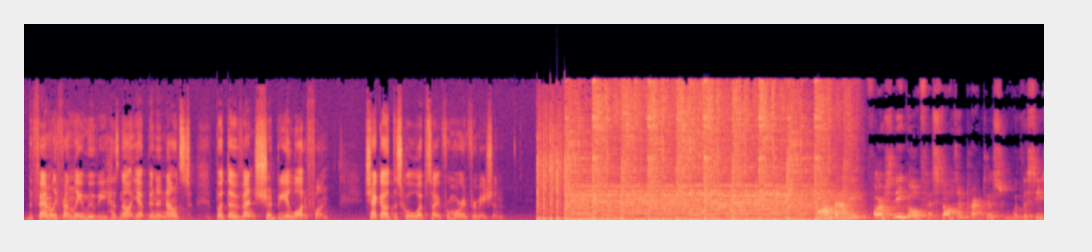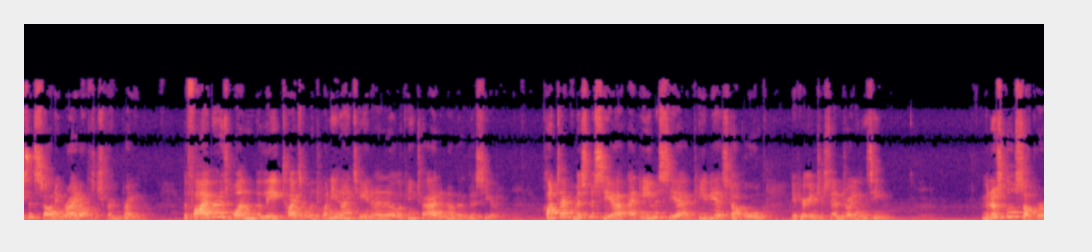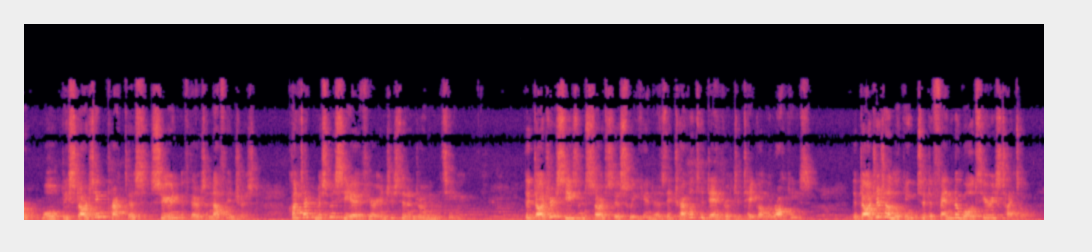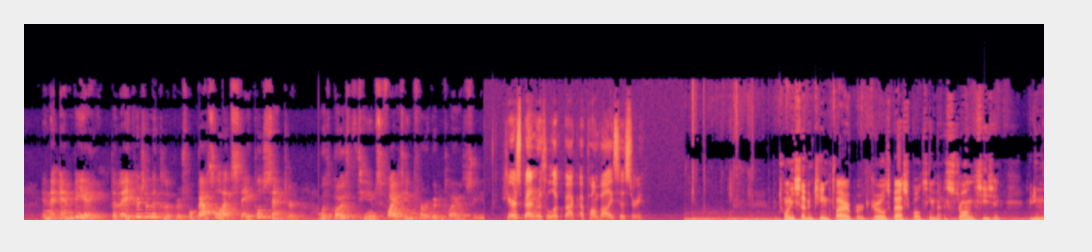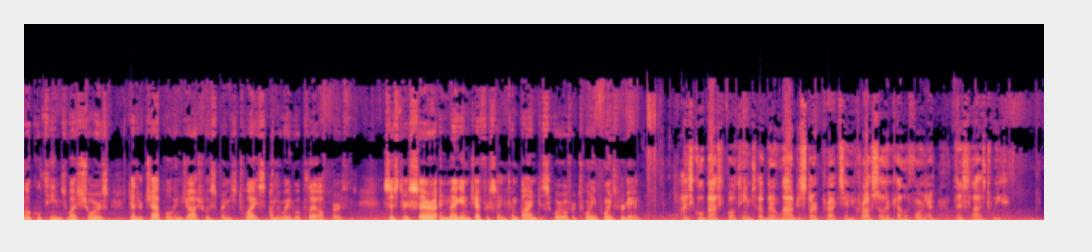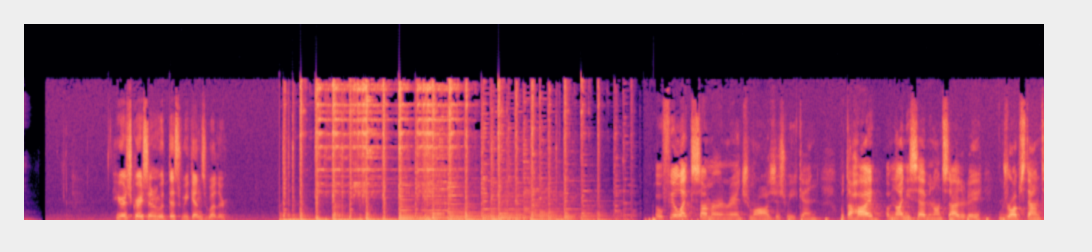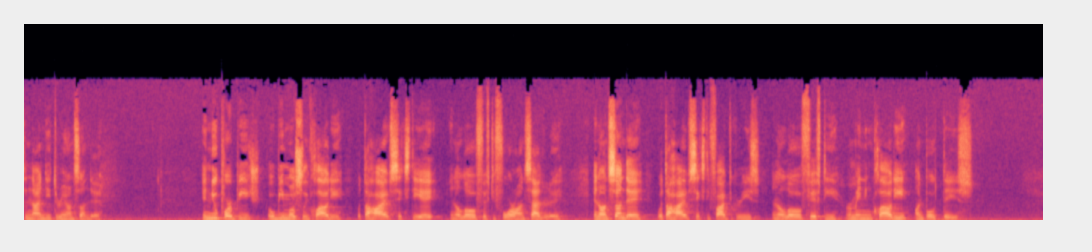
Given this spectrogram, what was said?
The family-friendly movie has not yet been announced, but the event should be a lot of fun. Check out the school website for more information. Palm Valley Varsity Golf has started practice with the season starting right after spring break. The Firebirds won the league title in 2019 and are looking to add another this year. Contact Miss Messia at emessia at pvs.org if you're interested in joining the team. Middle school soccer will be starting practice soon if there's enough interest. Contact Miss Messia if you're interested in joining the team. The Dodgers season starts this weekend as they travel to Denver to take on the Rockies. The Dodgers are looking to defend the World Series title. In the NBA, the Lakers and the Clippers will battle at Staples Center, with both teams fighting for a good playoff seed. Here's Ben with a look back at Palm Valley's history. The 2017 Firebird girls basketball team had a strong season, beating local teams West Shores, Desert Chapel, and Joshua Springs twice on their way to a playoff berth. Sisters Sarah and Megan Jefferson combined to score over 20 points per game. High school basketball teams have been allowed to start practicing across Southern California this last week. Here's Grayson with this weekend's weather. It'll feel like summer in Rancho Mirage this weekend, with a high of 97 on Saturday and drops down to 93 on Sunday. In Newport Beach, it will be mostly cloudy with a high of 68 and a low of 54 on Saturday. And on Sunday, with a high of 65 degrees and a low of 50, remaining cloudy on both days.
